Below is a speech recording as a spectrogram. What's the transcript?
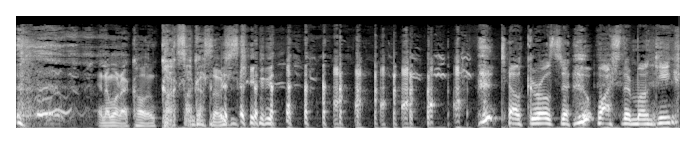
and I'm gonna call them cocksucker. I'm just kidding. Tell girls to watch their monkey.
